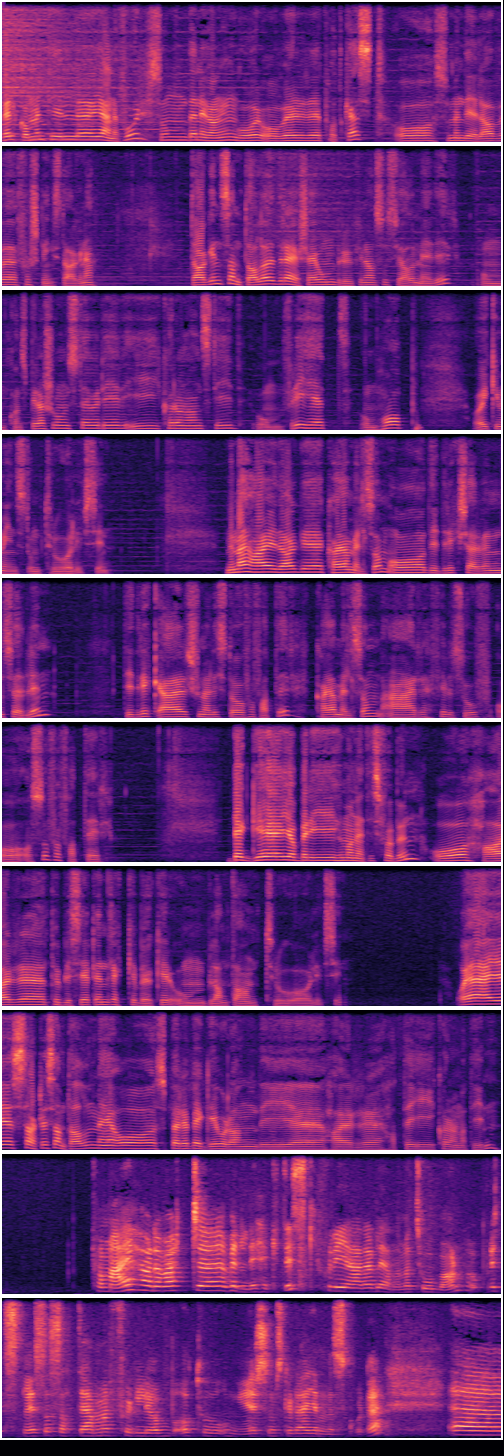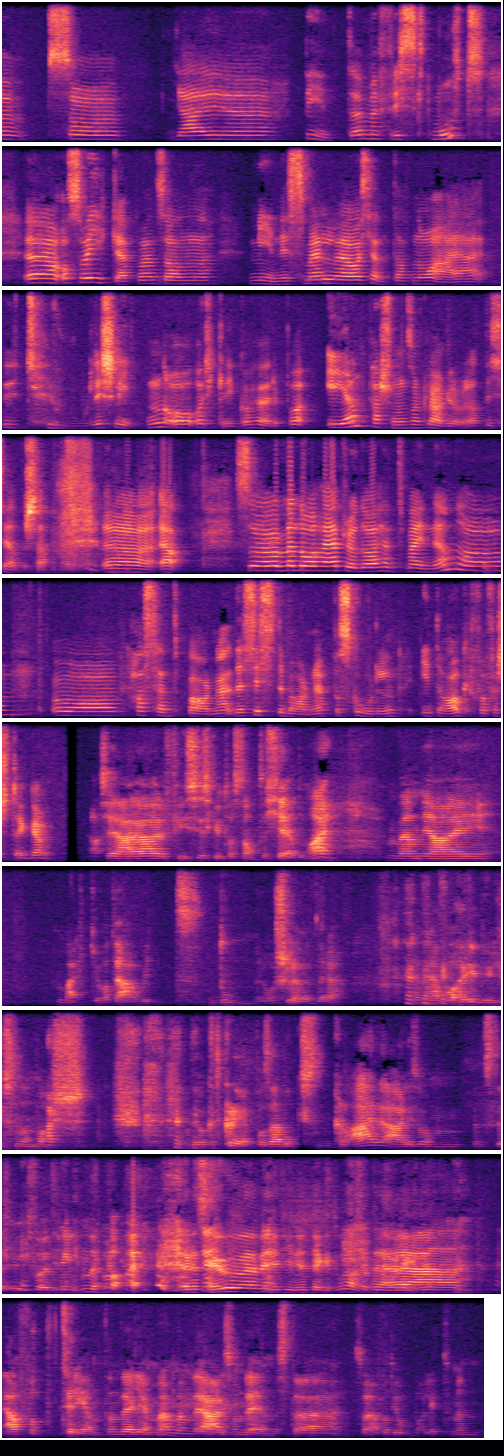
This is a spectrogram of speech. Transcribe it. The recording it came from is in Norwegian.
Velkommen til Hjernefor, som denne gangen går over podkast og som en del av eh, forskningsdagene. Dagens samtale dreier seg om bruken av sosiale medier, om konspirasjonsteorier i koronaens tid, om frihet, om håp og ikke minst om tro og livssyn. Med meg har jeg i dag eh, Kaja Melsom og Didrik Skjerven Søderlind. Didrik er journalist og forfatter. Kaja Melsom er filosof og også forfatter. Begge jobber i Human-Etisk Forbund og har eh, publisert en rekke bøker om bl.a. tro og livssyn. Og jeg starter samtalen med å spørre begge hvordan de eh, har eh, hatt det i koronatiden. For meg har det vært uh, veldig hektisk, fordi jeg er alene med to barn. Og plutselig så satt jeg med full jobb og to unger som skulle ha hjemmeskole. Så jeg begynte med friskt mot. og så gikk jeg på en sånn minismell og kjente at nå er jeg utrolig sliten og orker ikke å høre på én person som klager over at de kjeder seg. ja. Så, men nå har jeg prøvd å hente meg inn igjen. og og har sendt barnet, det siste barnet på skolen i dag for første gang. Altså, jeg er fysisk ute av stand til å kjede meg, men jeg merker jo at jeg er blitt dummere og sløvere enn jeg var i begynnelsen av mars. Det å kle på seg voksenklær er liksom en større utfordring enn det var. Dere ser jo veldig fine ut begge to. Da. Jeg, jeg har fått trent en del hjemme, men det er liksom det eneste Så jeg har fått jobba litt. men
